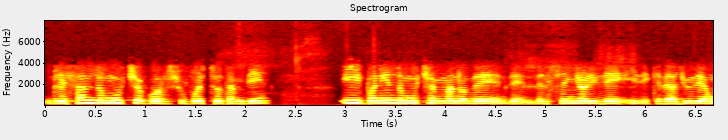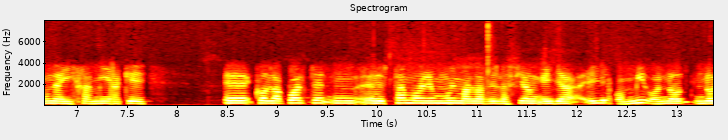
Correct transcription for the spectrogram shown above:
rezando mucho, por supuesto, también, y poniendo mucho en manos de- de- del Señor y de, y de que le ayude a una hija mía que eh, con la cual mm, estamos en muy mala relación ella ella conmigo no no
